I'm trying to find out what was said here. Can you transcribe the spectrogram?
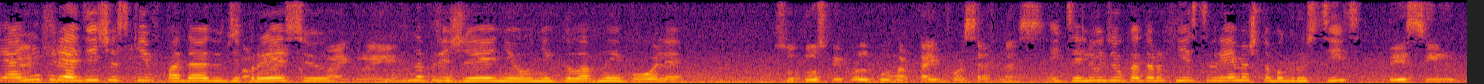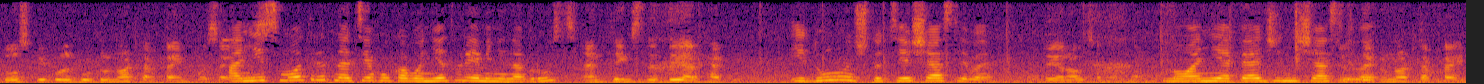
И они периодически впадают в депрессию, в напряжение, у них головные боли. So those people who have time for sadness, И те люди, у которых есть время, чтобы грустить, they see those people who do not have time for они sadness смотрят на тех, у кого нет времени на грусть, and thinks that they are happy. и думают, что те счастливы. They are also not happy Но они опять же because they несчастливы. do not have time.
